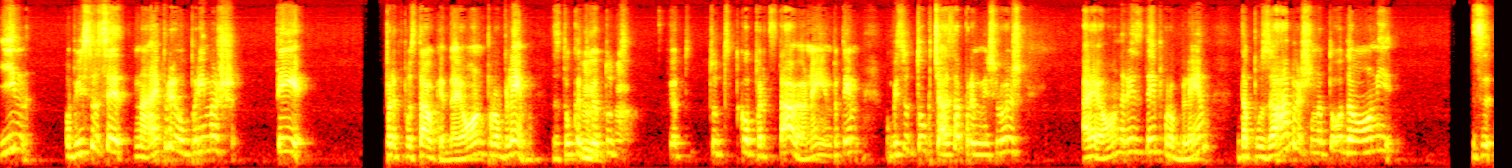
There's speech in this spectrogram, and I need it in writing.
In v bistvu se najprej uprimaš te predpostavke, da je on problem, zato ker ti jo mm. tudi, jo tudi tako predstavijo. Ne? In potem v bistvu toliko časa premišljuješ, ali je on res zdaj problem, da pozabiš na to, da oni. Z,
